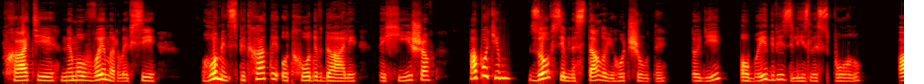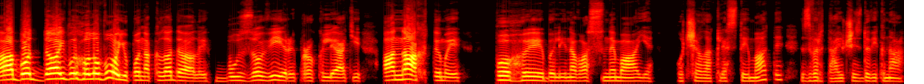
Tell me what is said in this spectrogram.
В хаті немов вимерли всі. Гомін з-під хати отходив далі, тихішав, а потім зовсім не стало його чути. Тоді обидві злізли з полу. А бодай ви головою понакладали, бузовіри прокляті, анахтими, погибелі на вас немає, почала клясти мати, звертаючись до вікна.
